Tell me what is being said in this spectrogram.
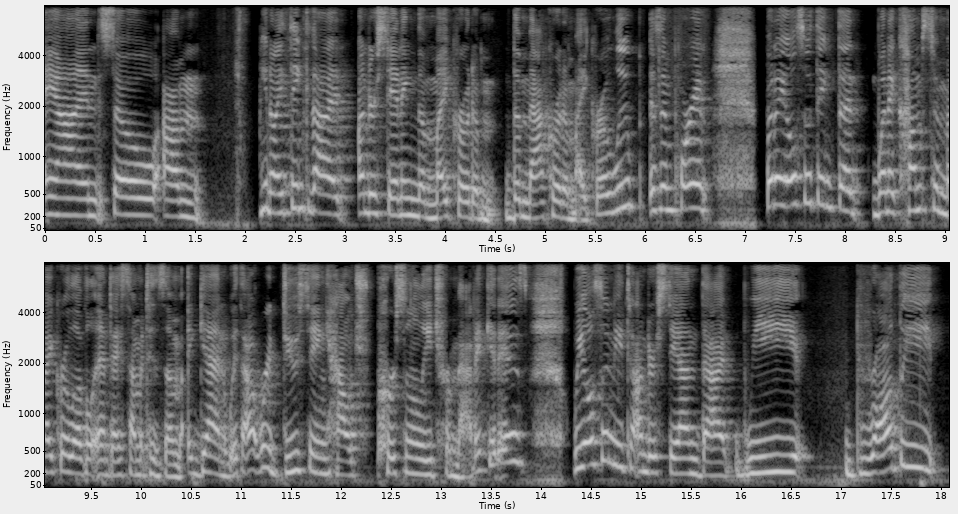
And so, um, you know, I think that understanding the micro to the macro to micro loop is important. But I also think that when it comes to micro level anti Semitism, again, without reducing how tr- personally traumatic it is, we also need to understand that we broadly,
